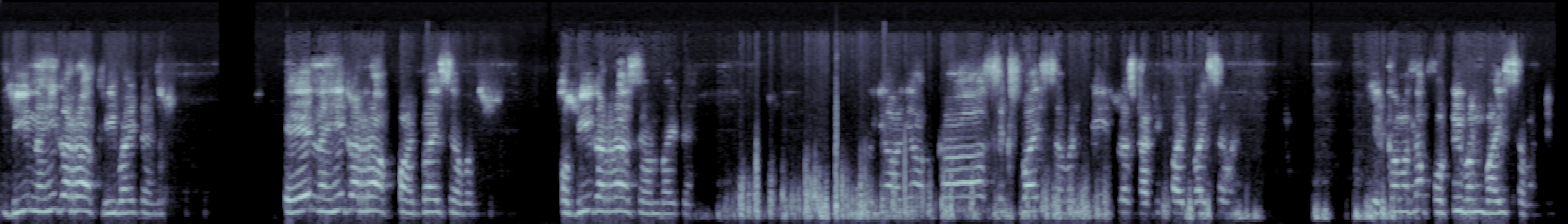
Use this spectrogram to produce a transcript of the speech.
बी नहीं कर रहा थ्री बाई टेन ए नहीं कर रहा पाँच बाई सेवन और बी कर रहा है सेवन बाई टेन ये आ गया आपका six by seventy plus thirty five by seventy इसका मतलब फोर्टी वन बाई सेवेंटी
